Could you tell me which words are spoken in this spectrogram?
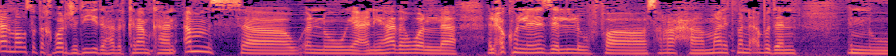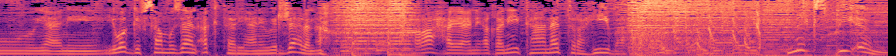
الآن ما وصلت أخبار جديدة. هذا الكلام كان أمس آه، وإنه يعني هذا هو الحكم اللي نزل. فصراحة ما نتمنى ابدا إنه يعني يوقف سامو زين أكثر يعني ويرجع لنا. صراحة يعني أغانيه كانت رهيبة. Mix PM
